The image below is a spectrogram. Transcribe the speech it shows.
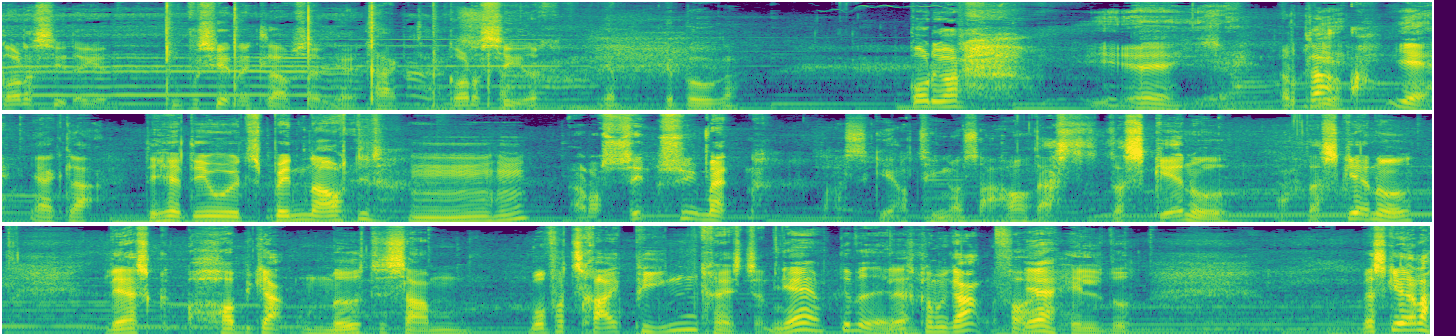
Godt at se dig igen. Du fortjener en klaps af Ja, tak, tak. Godt at se dig. Jeg, jeg bukker. Går det godt? Ja, ja. Er du klar? Ja, jeg er klar. Det her det er jo et spændende afsnit. Mhm. Er du sindssyg, mand? Sker ting og sager. Der, der sker noget. Der sker noget. Lad os hoppe i gang med det samme. Hvorfor trække pinen, Christian? Ja, det ved jeg. Lad os komme i gang for ja. Ja. helvede. Hvad sker der?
